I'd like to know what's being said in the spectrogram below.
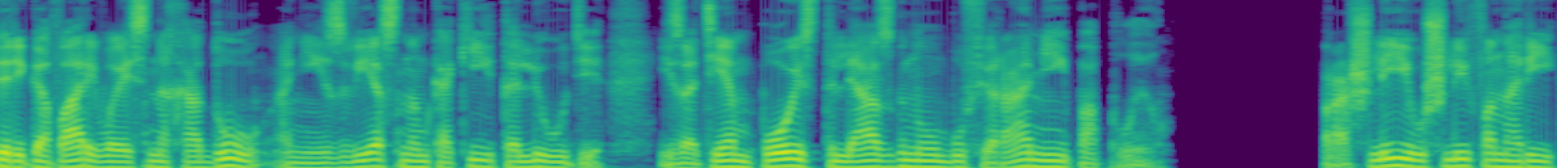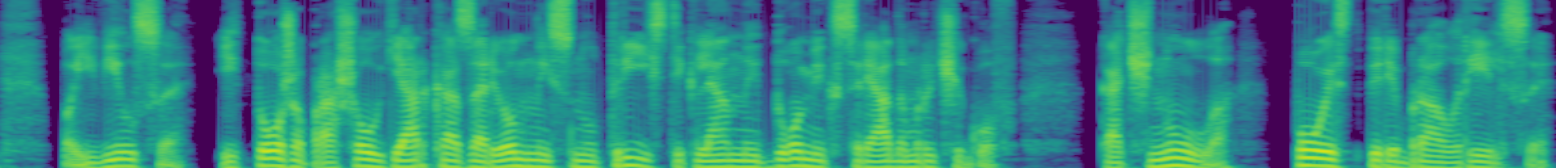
переговариваясь на ходу о неизвестном какие-то люди, и затем поезд лязгнул буферами и поплыл. Прошли и ушли фонари, появился и тоже прошел ярко озаренный снутри стеклянный домик с рядом рычагов. Качнуло, поезд перебрал рельсы,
